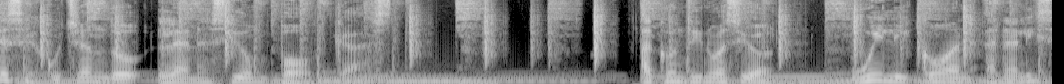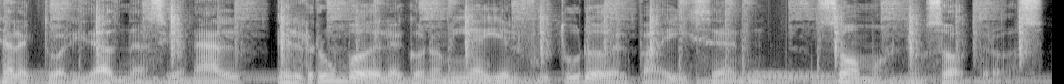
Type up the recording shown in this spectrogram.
Estás escuchando La Nación Podcast. A continuación, Willy Cohen analiza la actualidad nacional, el rumbo de la economía y el futuro del país en Somos Nosotros.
